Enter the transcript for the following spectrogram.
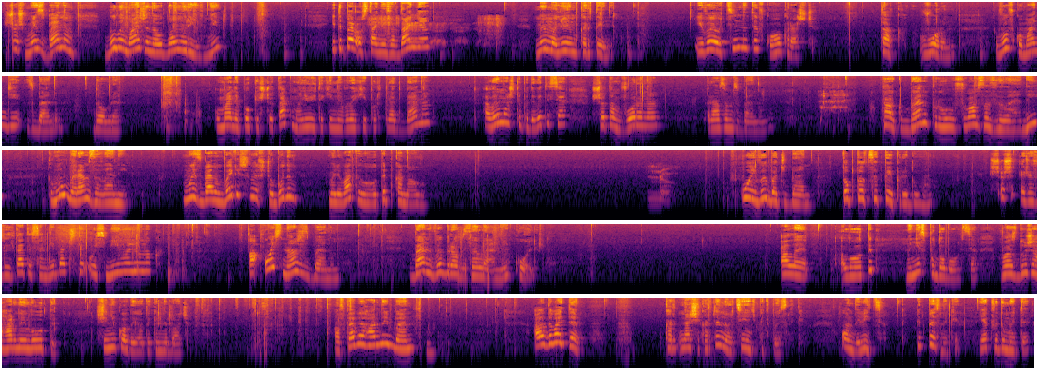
Що ж, ми з Беном були майже на одному рівні. І тепер останнє завдання. Ми малюємо картини. І ви оціните, в кого краще. Так, Ворон. Ви в команді з Беном. Добре. У мене поки що так малюю такий невеликий портрет Бена. А ви можете подивитися, що там Ворона разом з Беном. Так, Бен проголосував за зелений, тому беремо зелений. Ми з Беном вирішили, що будемо малювати логотип каналу. Ой, вибач, Бен. Тобто це ти придумав. Що ж, результати самі бачите, ось мій малюнок. А ось наш з Беном. Бен вибрав зелений колір. Але логотип мені сподобався. У вас дуже гарний логотип. Ще ніколи його таким не бачив. А в тебе гарний Бен. Але давайте кар- наші картини оцінять підписники. Он, дивіться. Підписники, як ви думаєте,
